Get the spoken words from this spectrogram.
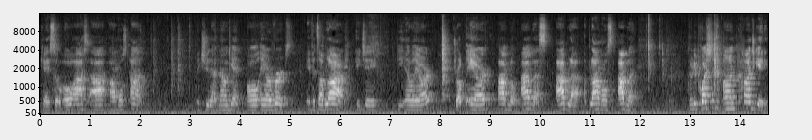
Okay, so oh, o, as, a, amos, an. Make sure that now again, all AR verbs. If it's hablar, H A B L A R, drop the AR, hablo, hablas, habla, hablamos, hablan. Are there any questions on conjugating?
